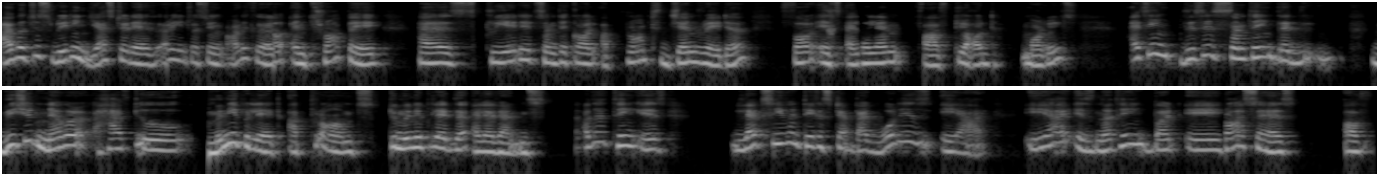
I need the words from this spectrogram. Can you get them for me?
I was just reading yesterday a very interesting article. Anthropic has created something called a prompt generator for its LLM of Claude models. I think this is something that we should never have to manipulate our prompts to manipulate the LLMs. The other thing is, let's even take a step back. What is AI? AI is nothing but a process of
